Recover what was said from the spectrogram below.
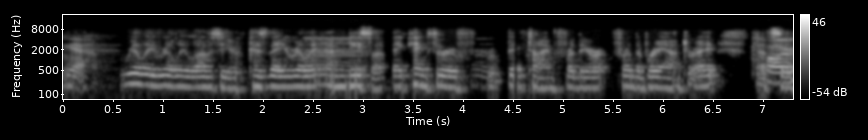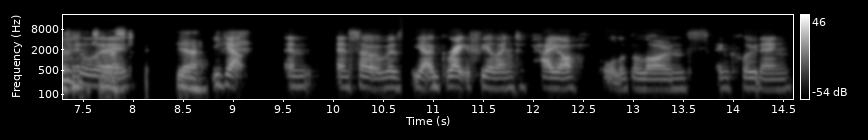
Yeah. really, really loves you because they really and Mm. Nisa, they came through Mm. big time for their for the brand, right? That's so Totally. fantastic. Yeah. Yeah. And and so it was yeah, a great feeling to pay off all of the loans, including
